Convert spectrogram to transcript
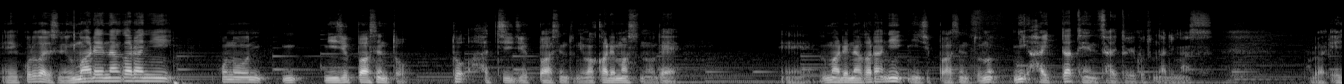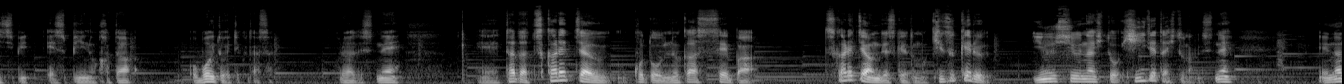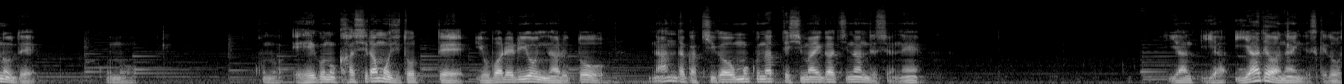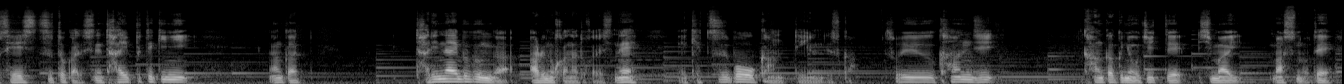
えこれがですね生まれながらにこの20%と80%に分かれますので、えー、生まれながらに20%のに入った天才ということになりますこれは HSP の方覚えておいてくださいこれはですねえー、ただ疲れちゃうことを抜かせば疲れちゃうんですけれども気づける優秀な人引いてた人なんですね。えー、なのでこのこの英語の頭文字取って呼ばれるようになるとなんだか気が重くなってしまいがちなんですよね。嫌ではないんですけど性質とかですねタイプ的になんか足りない部分があるのかなとかですね欠乏感っていうんですかそういう感じ感覚に陥ってしまいますので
